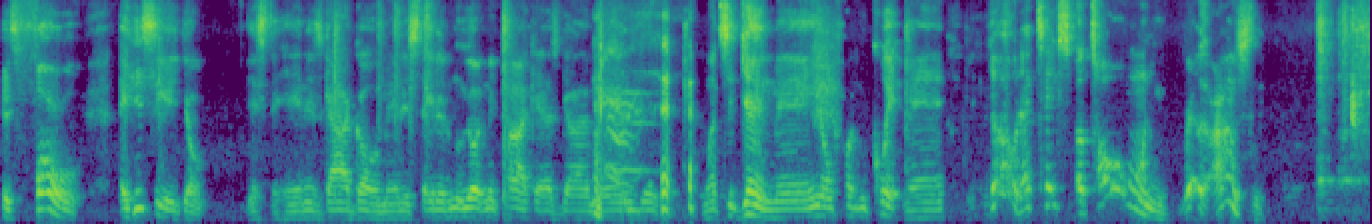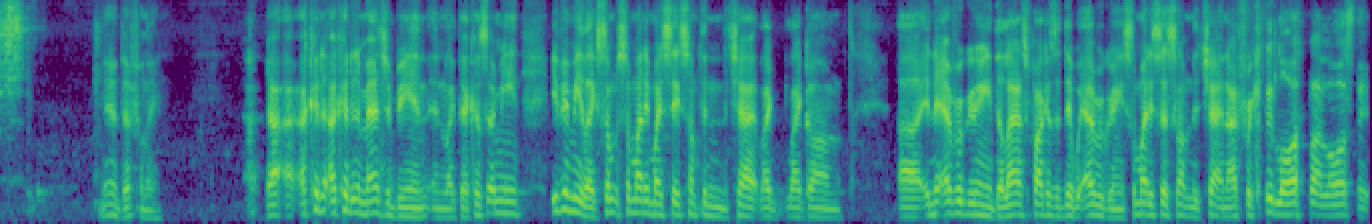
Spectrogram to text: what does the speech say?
his phone and he's seeing, yo, it's the hear this guy go, man. This state of the New York Knick podcast guy, man. once again, man, he don't fucking quit, man. Yo, that takes a toll on you, really, honestly. Yeah, definitely. Yeah, I, I could I couldn't imagine being in like that because I mean, even me, like some somebody might say something in the chat, like like um uh in the Evergreen, the last podcast I did with Evergreen, somebody said something in the chat and I freaking lost I lost it.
